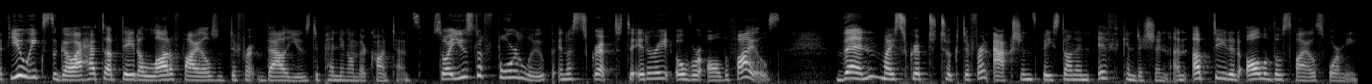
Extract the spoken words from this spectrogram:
A few weeks ago, I had to update a lot of files with different values depending on their contents. So I used a for loop in a script to iterate over all the files. Then my script took different actions based on an if condition and updated all of those files for me.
